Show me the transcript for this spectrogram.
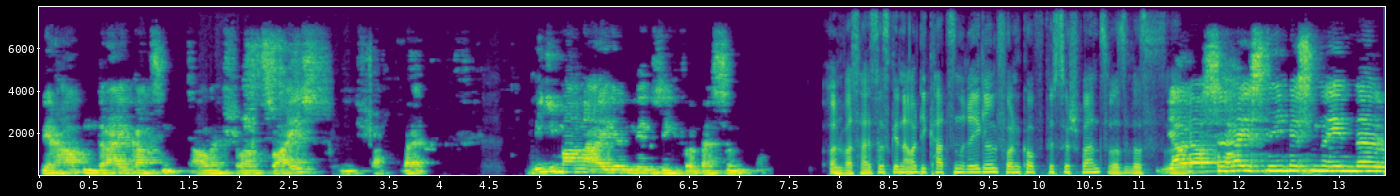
Wir haben drei Katzen, alle schwarz-weiß, Schachbrett. Wie man eigentlich sich verbessern kann. Und was heißt das genau, die Katzenregel von Kopf bis zu Schwanz? Was, was, ja, äh, das heißt, die müssen in der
